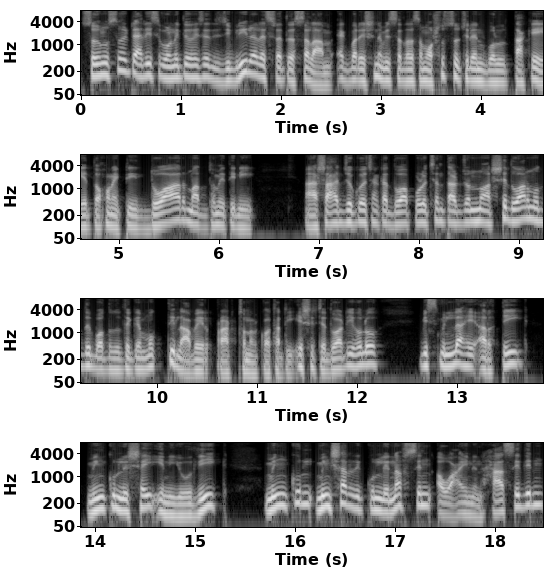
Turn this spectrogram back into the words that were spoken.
সৈ মুসলিম একটা হাদিসে বর্ণিত হয়েছে যে জিবরিল আলাইসালাম একবার এসে নবী সাল্লাম অসুস্থ ছিলেন বল তাকে তখন একটি দোয়ার মাধ্যমে তিনি সাহায্য করেছেন, একটা দোয়া পড়েছেন তার জন্য। আর সে দোয়ার মধ্যে বদল থেকে মুক্তি লাভের প্রার্থনার কথাটি এসেছে। দোয়াটি হলো, বিসমিল্লাহি আরকিক মিঙ্কুল্লি সেই ইন ইউদিক মিঙ্কুল মিংসারি কুল্লি নাফসিন আও আইনিন হাসিদিন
